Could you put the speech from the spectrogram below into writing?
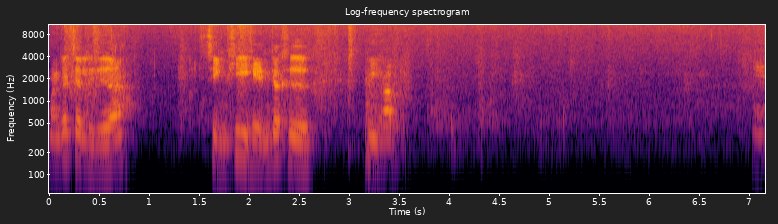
มันก็จะเหลือสิ่งที่เห็นก็คือนี่ครับนี่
